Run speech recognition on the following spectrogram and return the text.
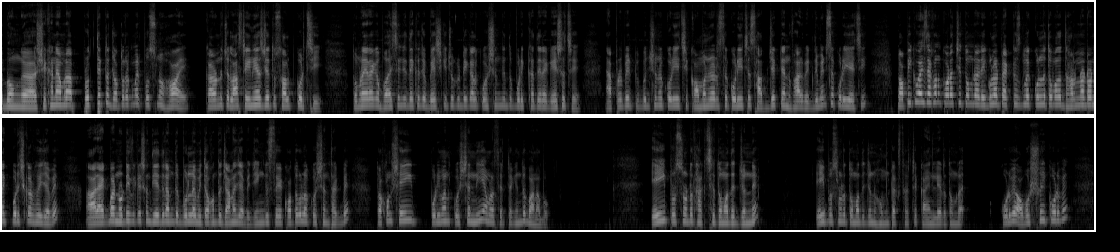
এবং সেখানে আমরা প্রত্যেকটা যত রকমের প্রশ্ন হয়, কারণ হচ্ছে লাস্ট টেন ইয়ার্স যেহেতু সলভ করছি তোমরা এর আগে ভয়েস চেঞ্জে দেখেছ, বেশ কিছু ক্রিটিক্যাল কোয়েশ্চেন কিন্তু পরীক্ষাতে এর আগে এসেছে। অ্যাপ্রোপ্রিয়েট প্রিপোজিশনও করিয়েছি কমন এরার্সও করিয়েছি সাবজেক্ট অ্যান্ড ভার্ব এগ্রিমেন্টসও করিয়েছি। টপিক ওয়াইজ এখন করাচ্ছি, তোমরা রেগুলার প্র্যাকটিসগুলো করলে তোমাদের ধারণাটা অনেক পরিষ্কার হয়ে যাবে। আর একবার নোটিফিকেশন দিয়ে দিলাম তো বললামই, তখন তো জানা যাবে যে ইংলিশ থেকে কতগুলো কোয়েশ্চেন থাকবে। তখন সেই পরিমাণ কোয়েশ্চেন নিয়ে আমরা সেটটা কিন্তু বানাবো। এই প্রশ্নটা থাকছে তোমাদের জন্যে। এই প্রশ্নটা তোমাদের জন্য হোম ট্যাক্স থাকছে কাইন্ডলি এটা তোমরা করবে, অবশ্যই করবে।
